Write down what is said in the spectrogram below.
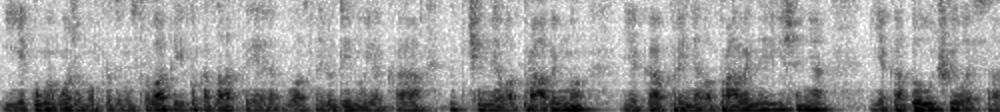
і яку ми можемо продемонструвати і показати власне людину, яка вчинила правильно, яка прийняла правильне рішення, яка долучилася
